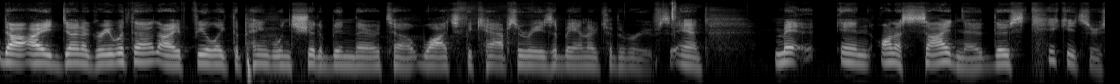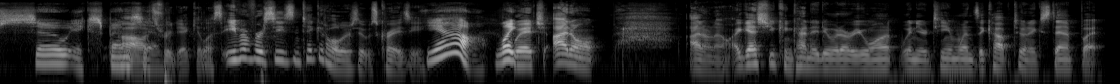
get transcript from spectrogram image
no, I don't agree with that. I feel like the Penguins should have been there to watch the Caps raise a banner to the roofs. And, and on a side note, those tickets are so expensive. Oh, it's ridiculous. Even for season ticket holders, it was crazy. Yeah, like Which I don't I don't know. I guess you can kind of do whatever you want when your team wins the cup to an extent, but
